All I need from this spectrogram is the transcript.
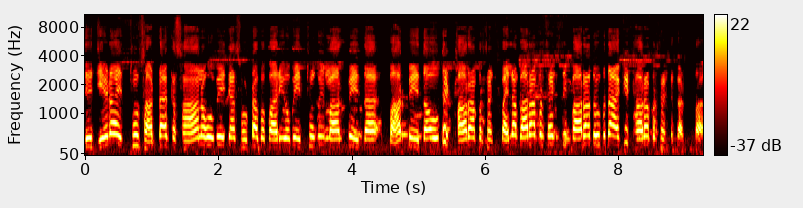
ਤੇ ਜਿਹੜਾ ਇੱਥੋਂ ਸਾਡਾ ਕਿਸਾਨ ਹੋਵੇ ਜਾਂ ਛੋਟਾ ਵਪਾਰੀ ਹੋਵੇ ਇੱਥੋਂ ਕੋਈ ਮਾਲ ਭੇਜਦਾ ਬਾਹਰ ਭੇਜਦਾ ਉਹ ਤੇ 18% ਪਹਿਲਾਂ 12% ਸੀ 12 ਤੋਂ ਵਧਾ ਕੇ 18% ਕਰਤਾ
